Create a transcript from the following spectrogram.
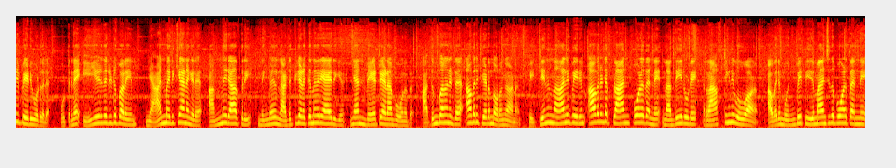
ഇച്ചിരി പേടി കൂടുതൽ ഉടനെ ഈ എഴുന്നേറ്റിട്ട് പറയും ഞാൻ മരിക്കുകയാണെങ്കിൽ അന്ന് രാത്രി നിങ്ങൾ നടുക്ക് കിടക്കുന്നവരെ ആയിരിക്കും ഞാൻ വേട്ടയാടാൻ പോകുന്നത്. അതും പറഞ്ഞിട്ട് അവർ കിടന്നുറങ്ങുകയാണ്. പിറ്റേന്ന് നാല് പേരും അവരുടെ പ്ലാൻ പോലെ തന്നെ നദിയിലൂടെ റാഫ്റ്റിങ്ങിന് പോവുകയാണ്. അവർ മുൻപേ തീരുമാനിച്ചതുപോലെ തന്നെ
